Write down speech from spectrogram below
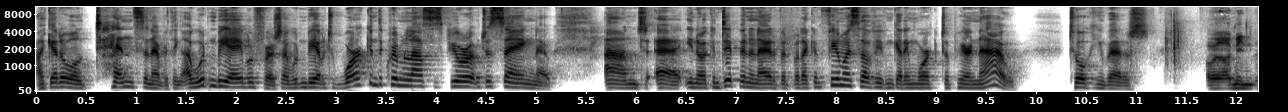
I get all tense and everything. I wouldn't be able for it. I wouldn't be able to work in the Criminal Assets Bureau. I'm just saying now, and uh, you know I can dip in and out of it, but I can feel myself even getting worked up here now talking about it. Well, I mean,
